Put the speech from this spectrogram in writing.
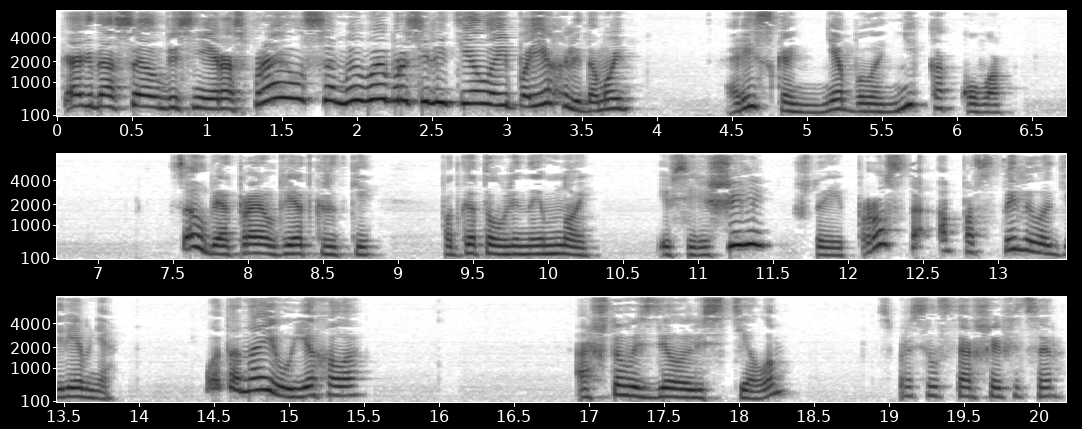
Когда Селби с ней расправился, мы выбросили тело и поехали домой. Риска не было никакого. Селби отправил две открытки, подготовленные мной, и все решили, что ей просто опостылила деревня. Вот она и уехала. — А что вы сделали с телом? — спросил старший офицер.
